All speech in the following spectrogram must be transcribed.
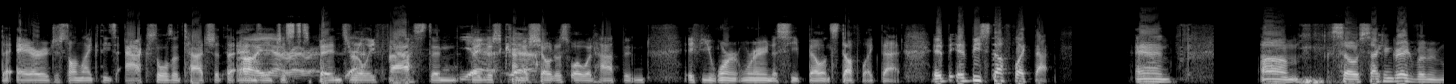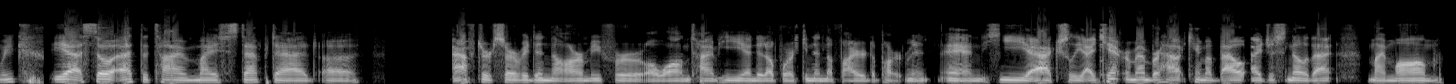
the air, just on like these axles attached at the Oh, ends. and yeah, it just right, right. spins Yeah. really fast, and they just kind yeah. of showed us what would happen if you weren't wearing a seatbelt and stuff like that. It'd, be- it'd be stuff like that, and. Um, so second grade ribbon week. Yeah, so at the time my stepdad, uh, after serving in the army for a long time, he ended up working in the fire department. And he actually, I can't remember how it came about. I just know that my mom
